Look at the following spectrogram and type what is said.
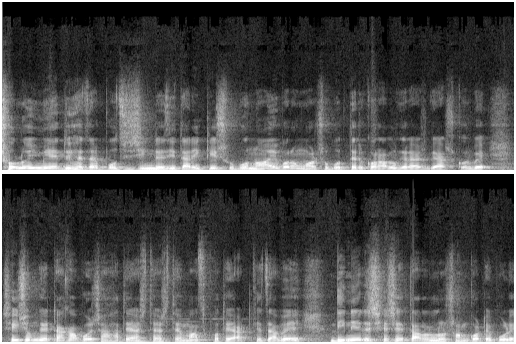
ষোলোই মে দুই হাজার পঁচিশ পঁচিশ ইংরেজি তারিখটি শুভ নয়, বরং অশুভত্বের করাল গ্রাস গ্রাস করবে। সেই সঙ্গে টাকা পয়সা হাতে আসতে আসতে মাঝপথে আটকে যাবে। দিনের শেষে তারল্য সংকটে পড়ে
